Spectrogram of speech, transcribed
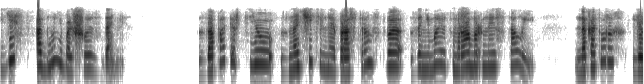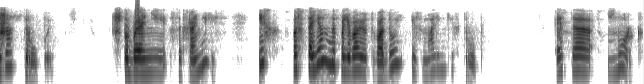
есть одно небольшое здание. За папертью значительное пространство занимают мраморные столы, на которых лежат трупы. Чтобы они сохранились, их постоянно поливают водой из маленьких труб. Это морг.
